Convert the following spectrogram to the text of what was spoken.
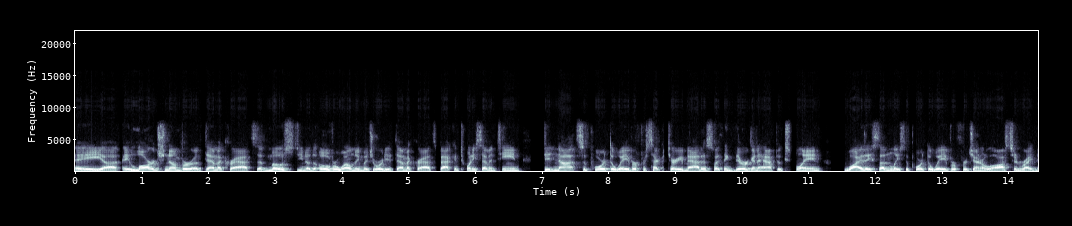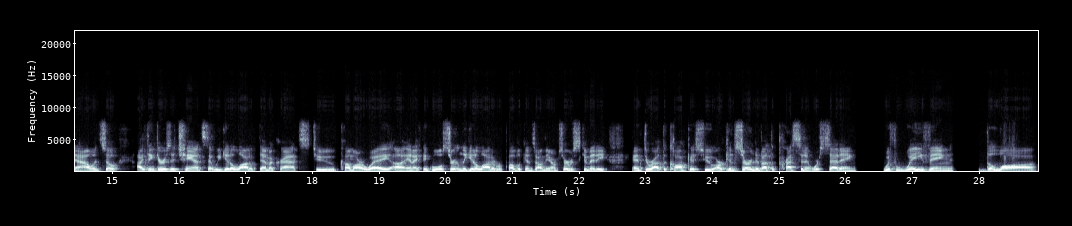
a uh, a large number of Democrats that most, you know, the overwhelming majority of Democrats back in 2017 did not support the waiver for Secretary Mattis. So I think they're going to have to explain why they suddenly support the waiver for General Austin right now. And so I think there is a chance that we get a lot of Democrats to come our way. Uh, and I think we'll certainly get a lot of Republicans on the Armed Services Committee and throughout the caucus who are concerned about the precedent we're setting with waiving the law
